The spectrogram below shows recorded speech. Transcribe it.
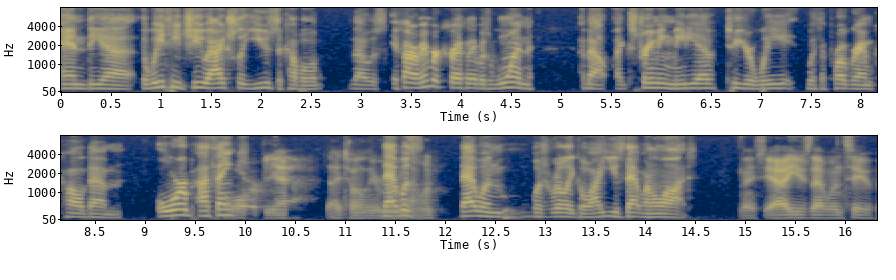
And the uh, the We Teach You actually used a couple of those. If I remember correctly, there was one about like streaming media to your Wii with a program called um, Orb, I think. Orb, yeah, I totally remember that was that one. that one was really cool. I used that one a lot. Nice. Yeah, I use that one too.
